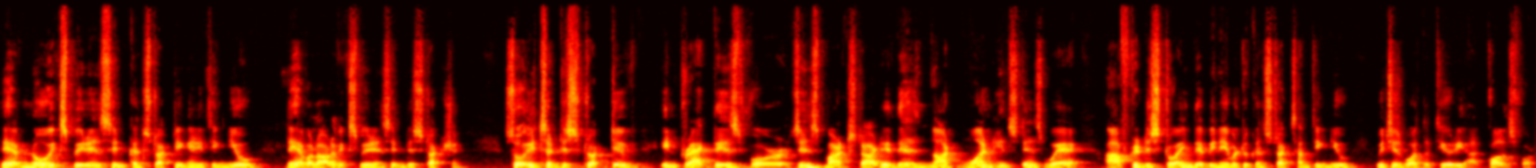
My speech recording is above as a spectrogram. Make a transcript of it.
They have no experience in constructing anything new they have a lot of experience in destruction. So it's a destructive in practice for since Marx started, there's not one instance where after destroying they've been able to construct something new, which is what the theory calls for.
